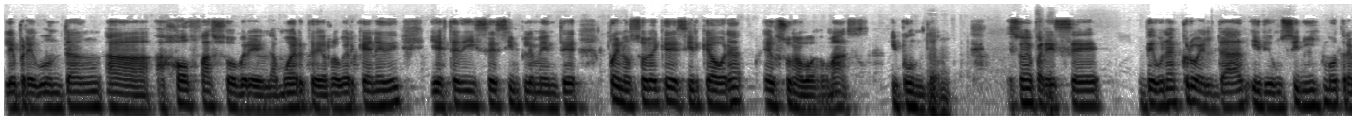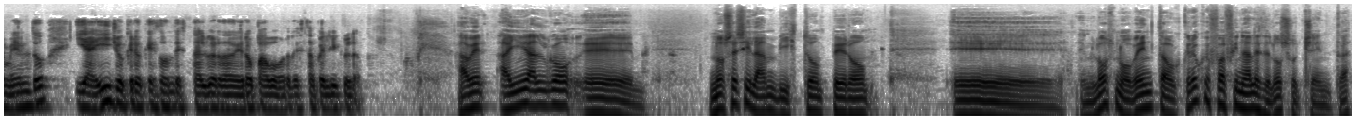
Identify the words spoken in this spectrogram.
le preguntan a, a Hoffa sobre la muerte de Robert Kennedy y este dice simplemente, bueno, solo hay que decir que ahora es un abogado más y punto. Eso me parece de una crueldad y de un cinismo tremendo y ahí yo creo que es donde está el verdadero pavor de esta película. A ver, hay algo, eh, no sé si la han visto, pero eh, en los 90, o creo que fue a finales de los 80,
